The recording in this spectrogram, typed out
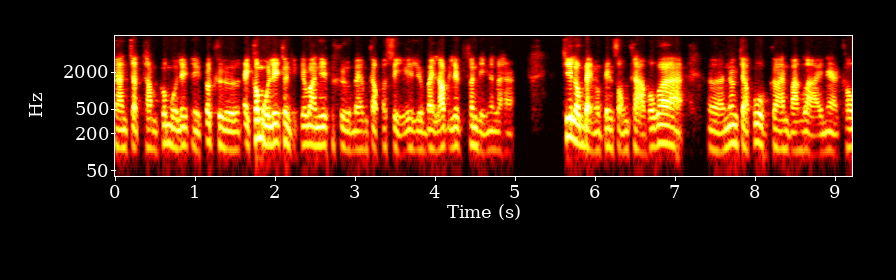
การจัดทำข้อมูลอิเล็กทรอนิกส์ก็คือไอ้ข้อมูลอิเล็กทรอนิกส์ที่ว่านี้ก็คือใบกำกับภาษีหรือใบรับอิเล็กทรอนิกส์นั่นแหละฮะที่เราแบ่งออกเป็นสองขาเพราะว่าเนื่องจากผู้ประกอบการบางรายเนี่ยเขา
